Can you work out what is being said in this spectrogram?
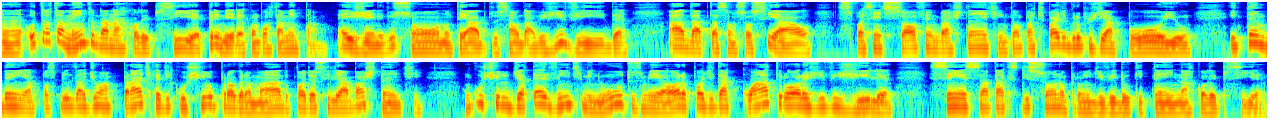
Uh, o tratamento da narcolepsia, primeiro, é comportamental. É higiene do sono, ter hábitos saudáveis de vida, a adaptação social. Esses pacientes sofrem bastante, então participar de grupos de apoio e também a possibilidade de uma prática de cochilo programado pode auxiliar bastante. Um cochilo de até 20 minutos, meia hora, pode dar 4 horas de vigília sem esses ataques de sono para um indivíduo que tem narcolepsia.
